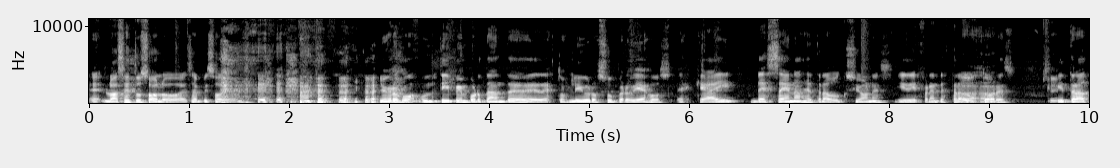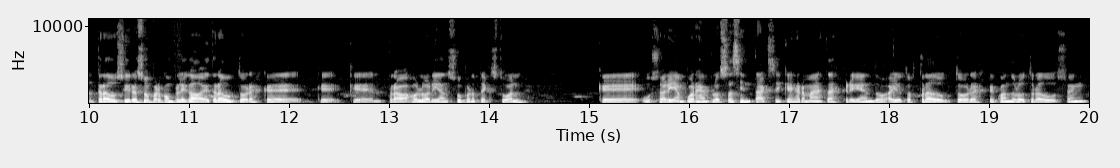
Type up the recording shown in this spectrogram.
eh, lo haces tú solo, ese episodio. Yo creo que un tip importante de, de estos libros súper viejos es que hay decenas de traducciones y diferentes traductores. Sí. Y tra- traducir es súper complicado. Hay traductores que, que, que el trabajo lo harían súper textual, que usarían, por ejemplo, esa sintaxis que Germán está escribiendo. Hay otros traductores que cuando lo traducen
